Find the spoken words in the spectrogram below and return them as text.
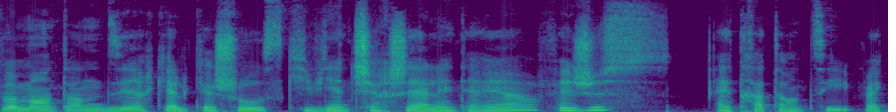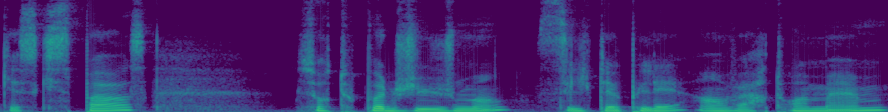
vas m'entendre dire quelque chose qui vient te chercher à l'intérieur, fais juste être attentive à ce qui se passe, surtout pas de jugement, s'il te plaît, envers toi-même.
